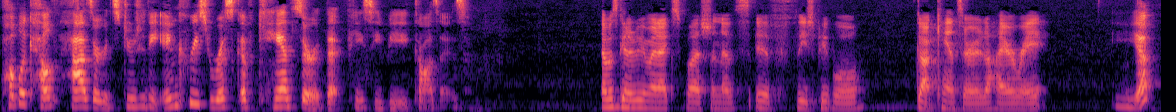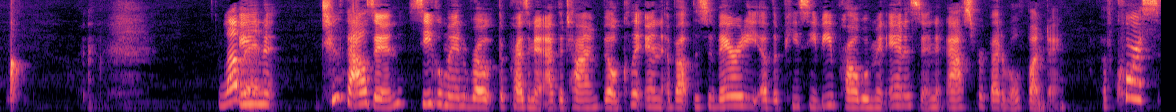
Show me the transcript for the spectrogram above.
public health hazards due to the increased risk of cancer that PCP causes. That was going to be my next question if if these people got cancer at a higher rate. Yep. Love In it. 2000, Siegelman wrote the president at the time, Bill Clinton, about the severity of the PCB problem in Anniston and asked for federal funding. Of course,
